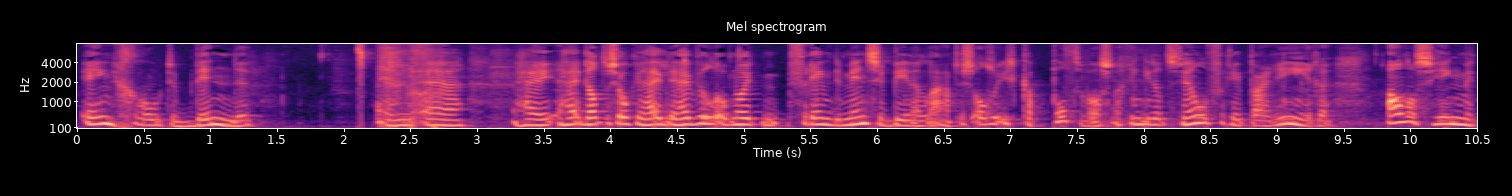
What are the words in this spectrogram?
één grote bende. En hij, hij, dat is ook, hij, hij wilde ook nooit vreemde mensen binnenlaten. Dus als er iets kapot was, dan ging hij dat zelf repareren. Alles hing met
